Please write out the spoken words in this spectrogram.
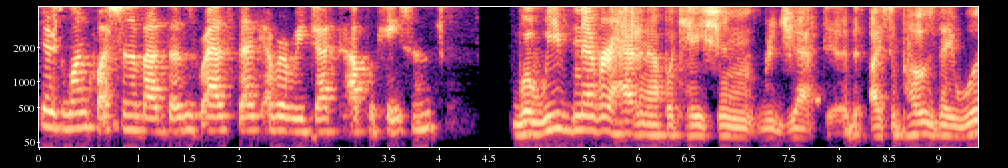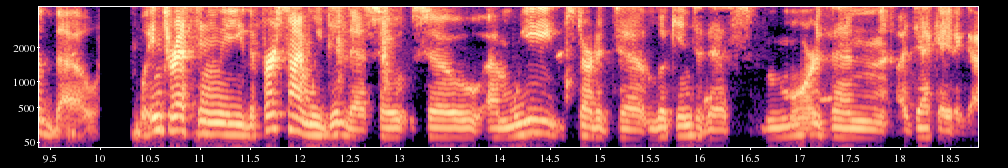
There's one question about does ResDAC ever reject applications? Well, we've never had an application rejected. I suppose they would, though. Well, interestingly, the first time we did this, so so um, we started to look into this more than a decade ago,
